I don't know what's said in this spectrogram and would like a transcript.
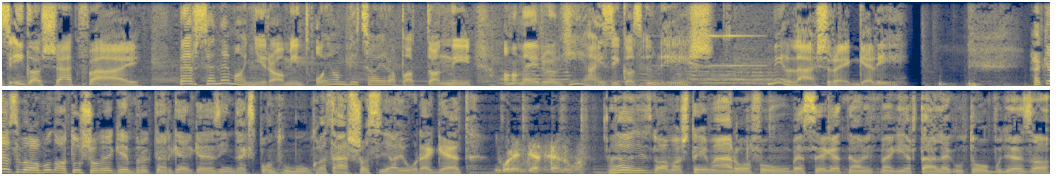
Az igazság fáj. Persze nem annyira, mint olyan bicajra pattanni, amelyről hiányzik az ülés. Millás reggeli. Hát köszönöm a vonal túlsó végén Brückner Gergely, az Index.hu munkatársa. Szia, jó reggelt! Jó reggelt, hello! Nagyon izgalmas témáról fogunk beszélgetni, amit megírtál legutóbb, ugye ez a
